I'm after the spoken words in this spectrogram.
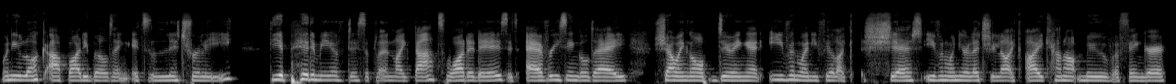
when you look at bodybuilding it's literally the epitome of discipline. Like that's what it is. It's every single day showing up, doing it, even when you feel like shit, even when you're literally like, I cannot move a finger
